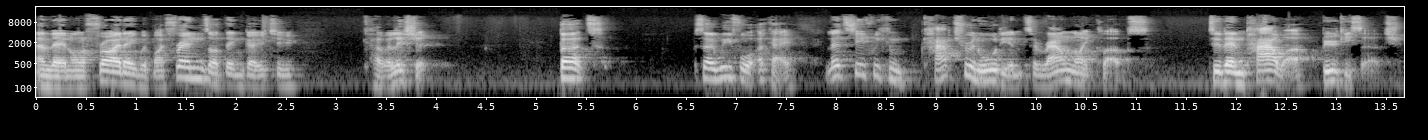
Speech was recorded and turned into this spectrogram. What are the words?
And then on a Friday with my friends, I'd then go to Coalition. But so we thought, okay, let's see if we can capture an audience around nightclubs to then power Boogi Search.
